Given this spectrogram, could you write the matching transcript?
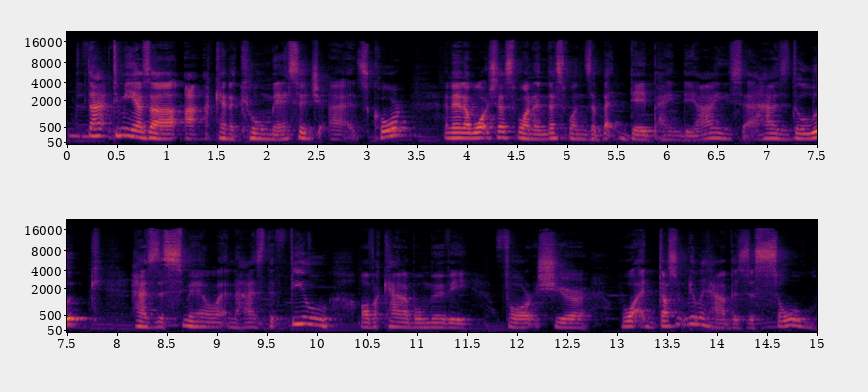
That to me has a, a, a kind of cool message at its core. And then I watched this one, and this one's a bit dead behind the eyes. It has the look, has the smell, and has the feel of a cannibal movie for sure. What it doesn't really have is the soul.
